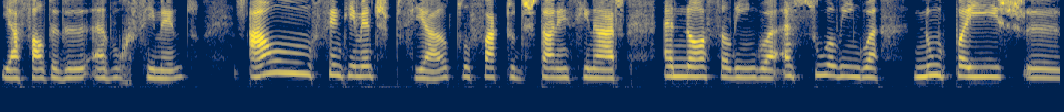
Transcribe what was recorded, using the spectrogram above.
e à falta de aborrecimento, há um sentimento especial pelo facto de estar a ensinar a nossa língua, a sua língua, num país eh,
